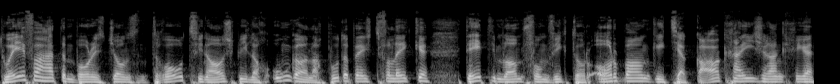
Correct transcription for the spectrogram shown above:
Die UEFA hat dem Boris Johnson droht, das Finalspiel nach Ungarn, nach Budapest zu verlegen. Dort im Land von Viktor Orban gibt es ja gar keine Einschränkungen.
